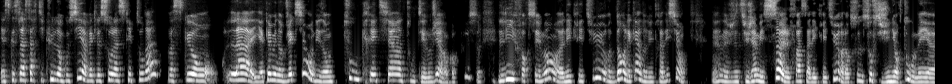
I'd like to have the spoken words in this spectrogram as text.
est-ce que cela s'articule donc aussi avec le sola scriptura? Parce que là, il y a quand même une objection en disant tout chrétien, tout théologien encore plus, lit forcément euh, l'écriture dans le cadre d'une tradition. Hein, je ne suis jamais seul face à l'écriture, alors sauf, si j'ignore tout, mais euh,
